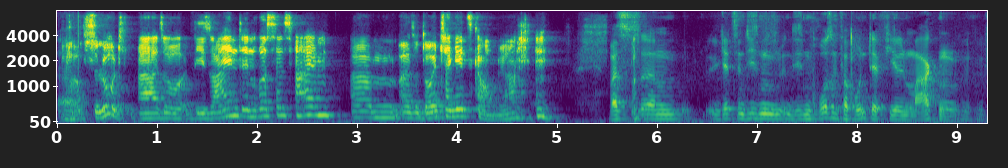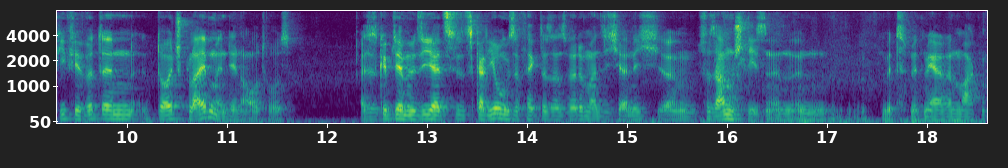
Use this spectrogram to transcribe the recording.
Ähm, Absolut. Also designt in Rüsselsheim, ähm, also deutscher geht es kaum, ja. Was ähm, jetzt in diesem, in diesem großen Verbund der vielen Marken, wie viel wird denn Deutsch bleiben in den Autos? Also es gibt ja mit Sicherheit Skalierungseffekte, sonst würde man sich ja nicht ähm, zusammenschließen in, in, mit, mit mehreren Marken.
